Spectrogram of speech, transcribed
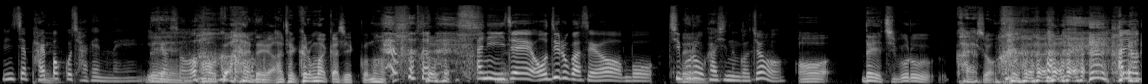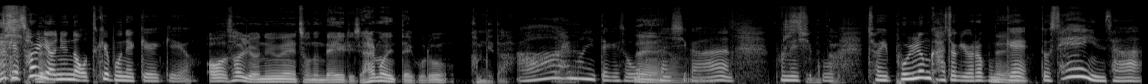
진짜 발 네. 뻗고 자겠네. 네. 이겨서. 어, 그, 아, 네. 아, 제가 그런 말까지 했구나. 아니 이제 어디로 가세요? 뭐 집으로 네. 가시는 거죠? 어, 네, 집으로 가야죠. 아니 어떻게 설 네. 연휴는 어떻게 보낼 계획이에요? 어, 설 연휴에 저는 내일 이제 할머니 댁으로 갑니다. 아 네. 할머니 댁에서 네. 오붓한 시간 보내시고 그렇습니다. 저희 볼륨 가족 여러분께 네. 또 새해 인사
